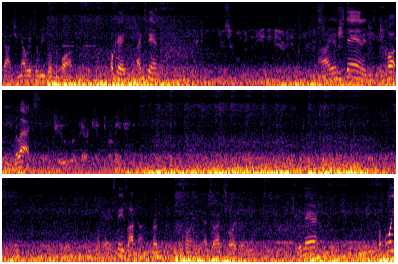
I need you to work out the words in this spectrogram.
Got you. Now we have to rebuild the bar. Okay, I understand. Use your mobility in the air to get clear. I understand. It just it caught me. Relax. Two repair kits remaining. Okay, it stays locked on. Perfect. That's all I need. That's all, that's all I really need. Get in there. Oh boy.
